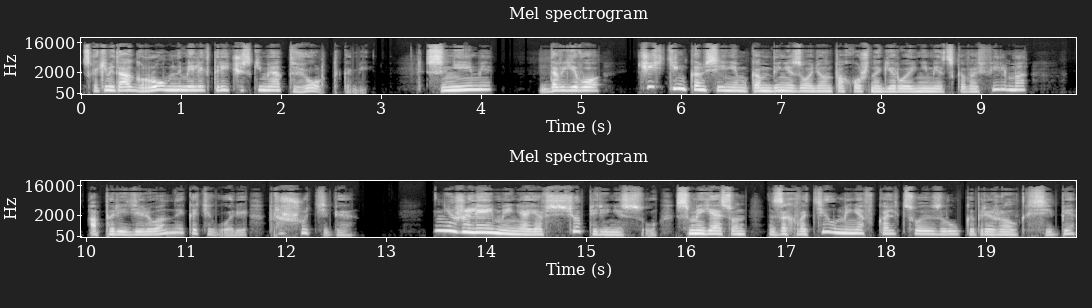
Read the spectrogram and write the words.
с какими-то огромными электрическими отвертками. С ними, да в его чистеньком синем комбинезоне он похож на героя немецкого фильма определенной категории. Прошу тебя, не жалей меня, я все перенесу. Смеясь, он захватил меня в кольцо из рук и прижал к себе.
